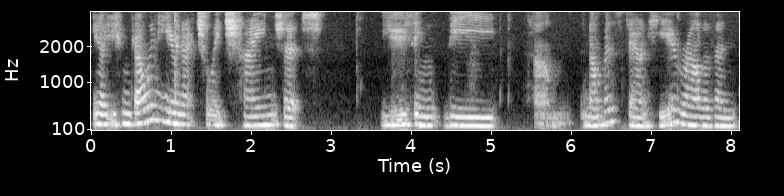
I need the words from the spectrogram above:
you know, you can go in here and actually change it using the um, numbers down here rather than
